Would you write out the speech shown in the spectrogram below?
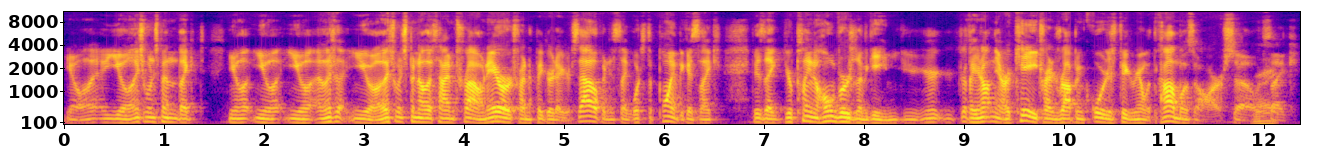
you know you know unless you want to spend like you know you know you know unless you know unless you want to spend all the time trial and error trying to figure it out yourself, and it's like what's the point? Because like because like you're playing a home version of a game, you're, you're, you're not in the arcade trying to drop in quarters figuring out what the combos are. So it's like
